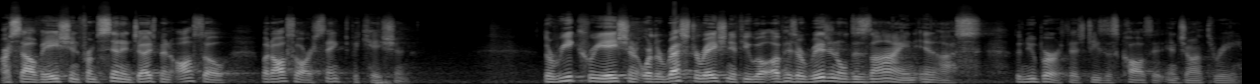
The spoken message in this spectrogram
our salvation from sin and judgment, also, but also our sanctification. The recreation or the restoration, if you will, of his original design in us, the new birth, as Jesus calls it in John 3.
